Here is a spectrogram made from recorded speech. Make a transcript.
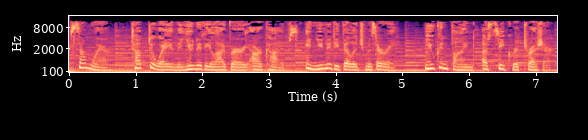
Somewhere, tucked away in the Unity Library archives in Unity Village, Missouri, you can find a secret treasure.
